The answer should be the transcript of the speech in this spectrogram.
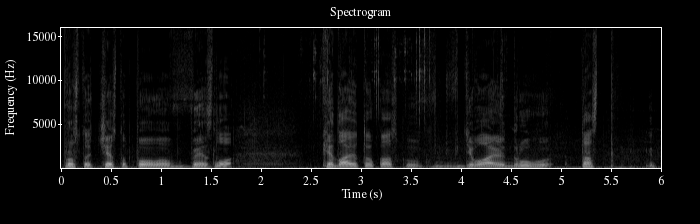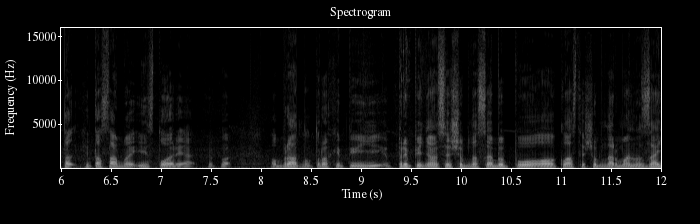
Просто чисто повезло. Кидаю ту каску, вдіваю другу, та, та, та сама історія. Типу, обратно трохи пі- припіднявся, щоб на себе покласти, щоб нормально за-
